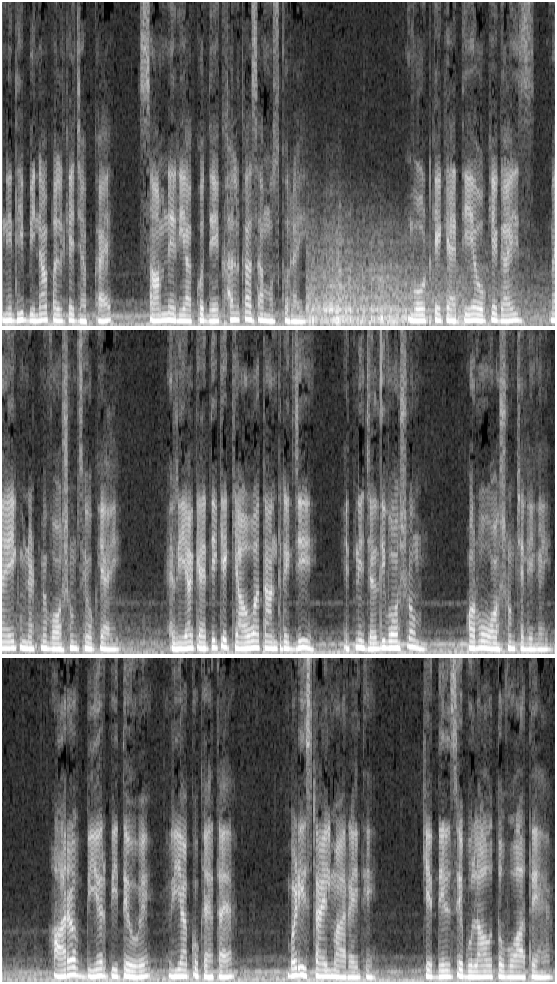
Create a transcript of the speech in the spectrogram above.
निधि बिना पल के झपकाए सामने रिया को देख हल्का सा मुस्कुराई। वो उठ के कहती है, ओके गाइज़ मैं एक मिनट में वॉशरूम से होके आई। रिया कहती कि, क्या हुआ तांत्रिक जी? इतनी जल्दी वॉशरूम? और वो वॉशरूम चली गई। आरव बियर पीते हुए रिया को कहता है बड़ी स्टाइल मार रही थी कि दिल से बुलाओ तो वो आते हैं।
